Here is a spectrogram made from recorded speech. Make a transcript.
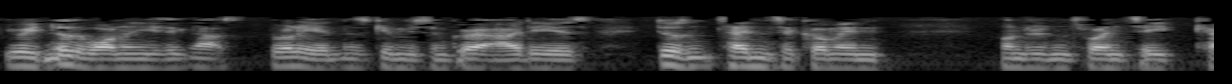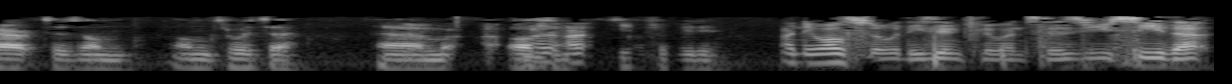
you read another one and you think that's brilliant, has given me some great ideas. It doesn't tend to come in 120 characters on, on Twitter, um, or I, social media. And you also, with these influencers, you see that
